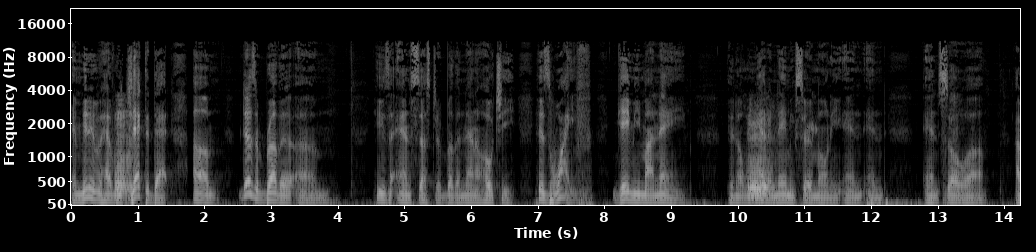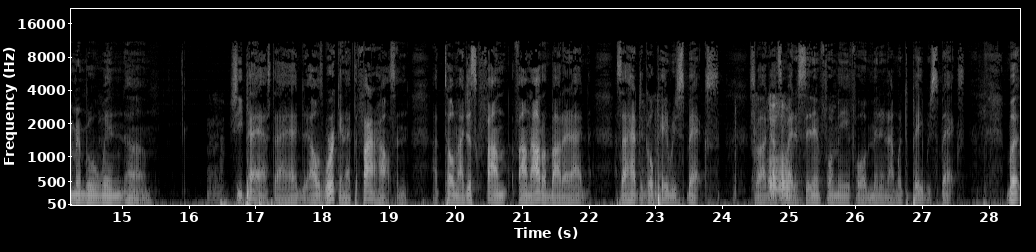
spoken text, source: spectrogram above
And many of them have rejected that. Um, there's a brother, um, he's an ancestor, brother Nana Hochi. His wife gave me my name. You know, when we had a naming ceremony, and and and so uh, I remember when um, she passed, I had I was working at the firehouse, and I told him I just found found out about it. I, so I had to go pay respects. So I got somebody to sit in for me for a minute. and I went to pay respects. But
